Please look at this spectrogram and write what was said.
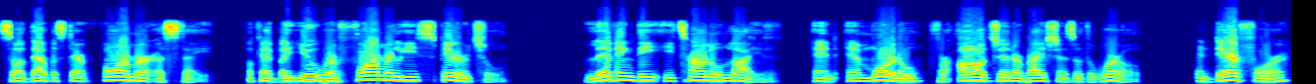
So that was their former estate. Okay, but you were formerly spiritual, living the eternal life and immortal for all generations of the world. And therefore,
